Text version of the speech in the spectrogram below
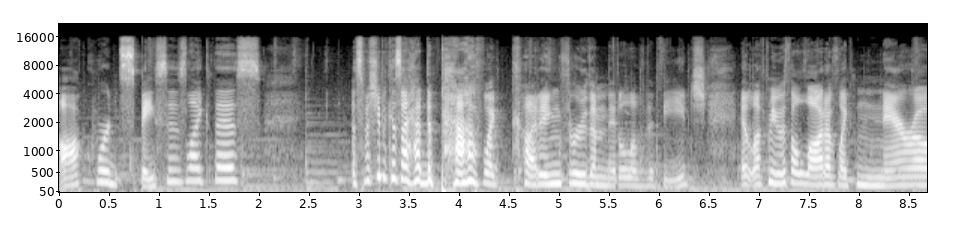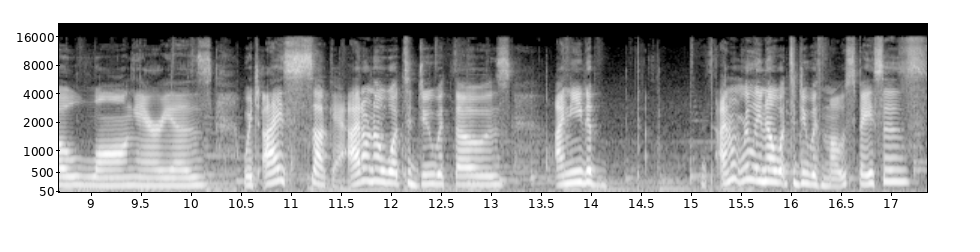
awkward spaces like this especially because I had the path like cutting through the middle of the beach. It left me with a lot of like narrow, long areas, which I suck at. I don't know what to do with those. I need a... I don't really know what to do with most spaces.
